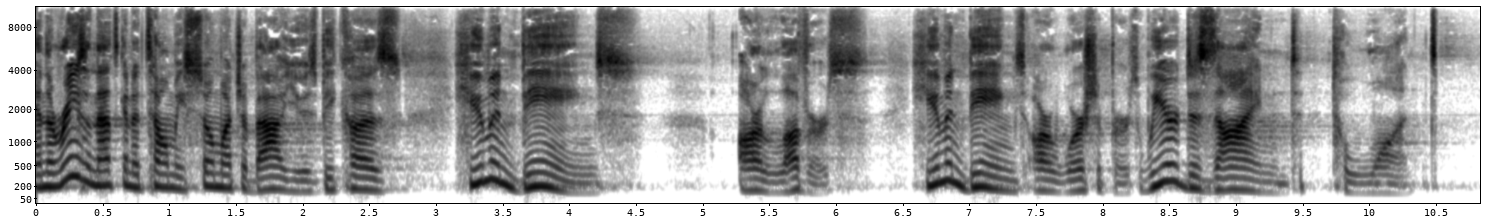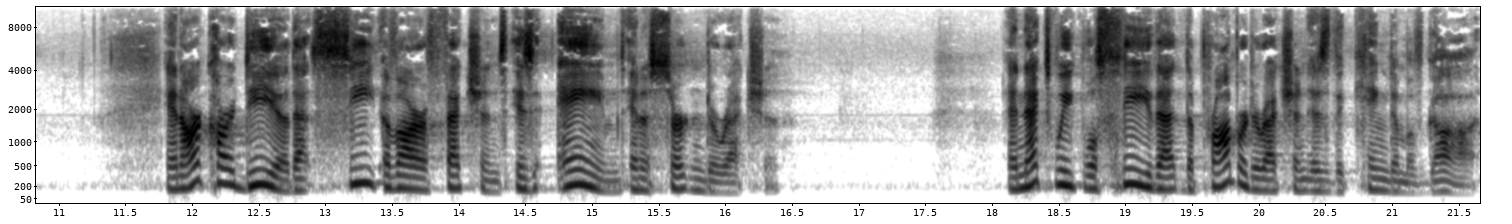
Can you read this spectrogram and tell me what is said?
And the reason that's going to tell me so much about you is because human beings are lovers, human beings are worshipers. We are designed to want. And our cardia, that seat of our affections, is aimed in a certain direction. And next week, we'll see that the proper direction is the kingdom of God.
